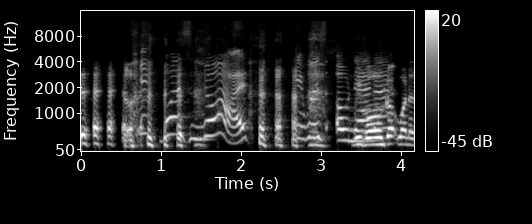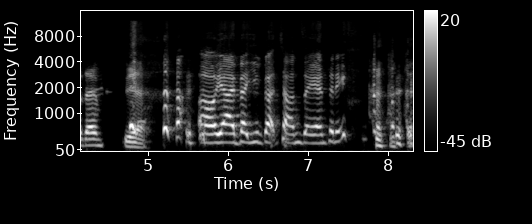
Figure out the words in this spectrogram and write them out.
It was not. It was oh We've all got one of them. Yeah. oh yeah, I bet you've got tons, eh, Anthony. no, it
